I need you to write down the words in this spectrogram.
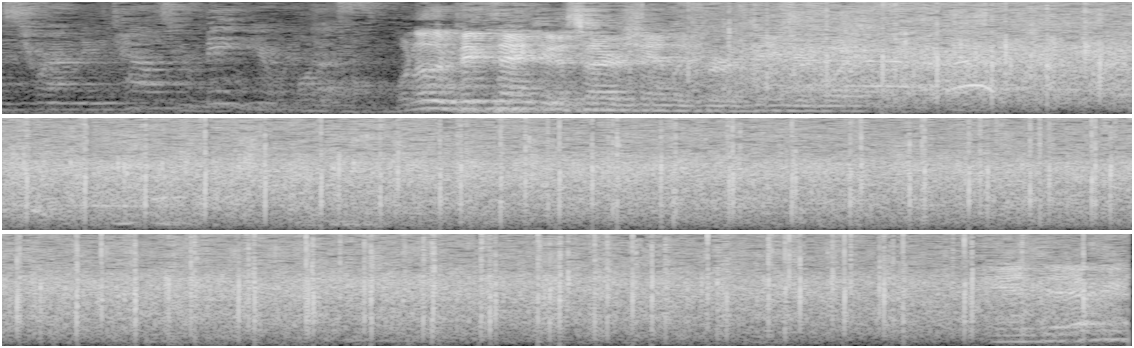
the surrounding towns for being here with us. Well, Another big thank you to Senator Chandley for being your voice. And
